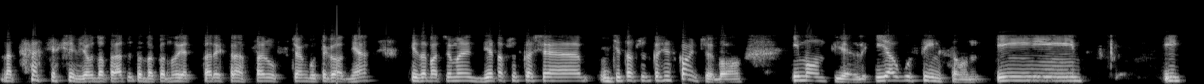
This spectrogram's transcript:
Natomiast jak się wziął do pracy, to dokonuje czterech transferów w ciągu tygodnia i zobaczymy, gdzie to wszystko się, gdzie to wszystko się skończy, bo i Montiel, i Augustinson, i, i,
